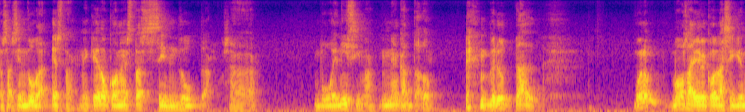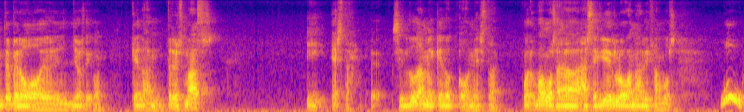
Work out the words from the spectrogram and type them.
O sea, sin duda, esta. Me quedo con esta sin duda. O sea, buenísima. Me ha encantado. brutal. Bueno, vamos a ir con la siguiente, pero eh, ya os digo, quedan tres más y esta. Eh, sin duda me quedo con esta. Bueno, vamos a, a seguir, lo analizamos. ¡Uh!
